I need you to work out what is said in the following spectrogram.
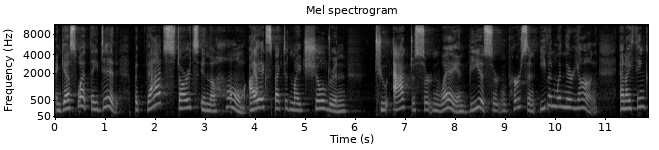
And guess what? They did. But that starts in the home. I expected my children to act a certain way and be a certain person, even when they're young. And I think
